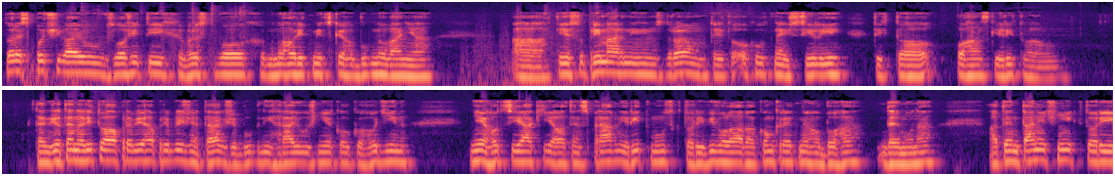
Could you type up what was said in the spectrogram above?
ktoré spočívajú v zložitých vrstvoch mnohorytmického bubnovania a tie sú primárnym zdrojom tejto okultnej sily týchto pohanských rituálov. Takže ten rituál prebieha približne tak, že bubny hrajú už niekoľko hodín, nie hociaký, ale ten správny rytmus, ktorý vyvoláva konkrétneho boha, démona. A ten tanečník, ktorý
